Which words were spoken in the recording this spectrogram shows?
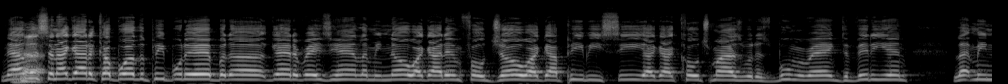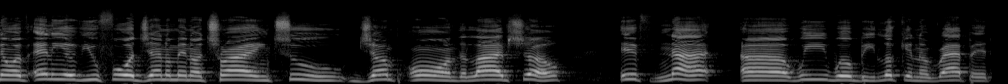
Now listen, I got a couple other people there, but uh, go ahead and raise your hand. Let me know. I got Info Joe. I got PBC. I got Coach Myers with his boomerang. Davidian. Let me know if any of you four gentlemen are trying to jump on the live show. If not, uh, we will be looking to wrap it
